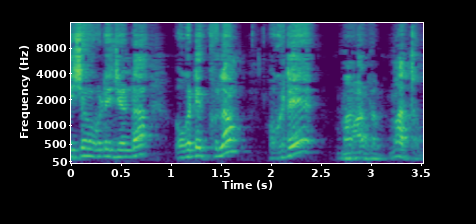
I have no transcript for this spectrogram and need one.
దేశం ఒకటే జెండా ఒకటే కులం ఒకటే మాత్రం మాత్రం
